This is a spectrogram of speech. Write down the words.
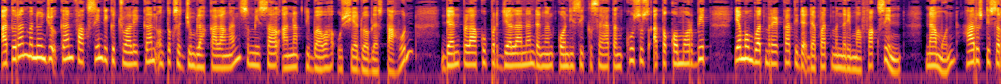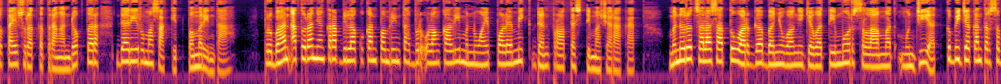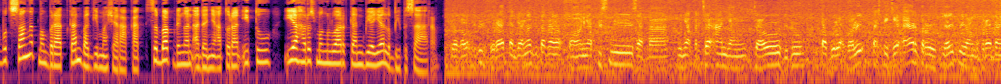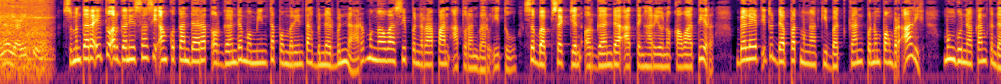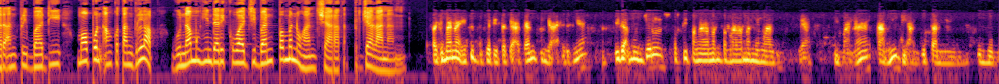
Aturan menunjukkan vaksin dikecualikan untuk sejumlah kalangan semisal anak di bawah usia 12 tahun dan pelaku perjalanan dengan kondisi kesehatan khusus atau komorbid yang membuat mereka tidak dapat menerima vaksin. Namun, harus disertai surat keterangan dokter dari rumah sakit pemerintah. Perubahan aturan yang kerap dilakukan pemerintah berulang kali menuai polemik dan protes di masyarakat. Menurut salah satu warga Banyuwangi, Jawa Timur, Selamat Munjiat, kebijakan tersebut sangat memberatkan bagi masyarakat, sebab dengan adanya aturan itu, ia harus mengeluarkan biaya lebih besar. Ya kalau itu berat, tentunya kita kalau maunya bisnis, apa punya kerjaan yang jauh gitu, kita bolak-balik tes PCR terus, ya itu yang keberatannya ya itu. Sementara itu, organisasi angkutan darat Organda meminta pemerintah benar-benar mengawasi penerapan aturan baru itu, sebab Sekjen Organda Ateng Haryono khawatir belet itu dapat mengakibatkan penumpang beralih menggunakan kendaraan pribadi maupun angkutan gelap guna menghindari kewajiban pemenuhan syarat perjalanan. Bagaimana itu bisa ditegakkan sehingga akhirnya tidak muncul seperti pengalaman-pengalaman yang lalu, ya, di mana kami di angkutan umum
